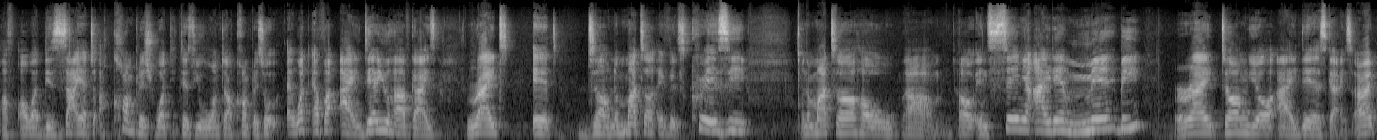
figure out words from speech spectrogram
of our desire to accomplish what it is you want to accomplish. So, uh, whatever idea you have, guys, write it down. No matter if it's crazy, no matter how um, how insane your idea may be, write down your ideas, guys. All right.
